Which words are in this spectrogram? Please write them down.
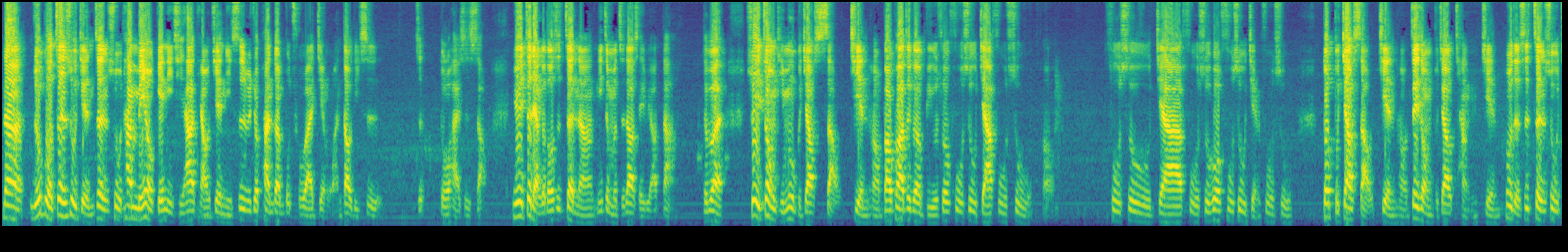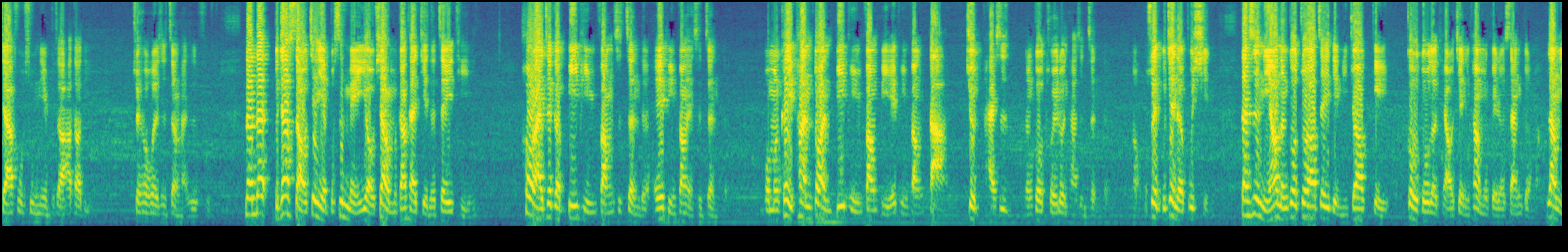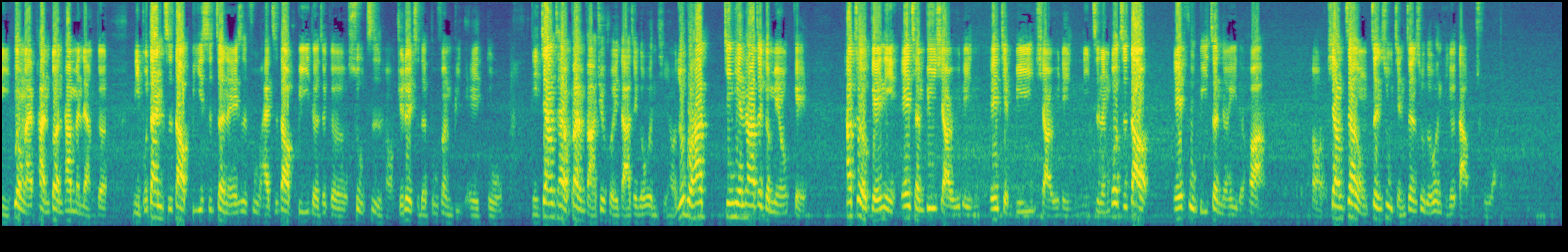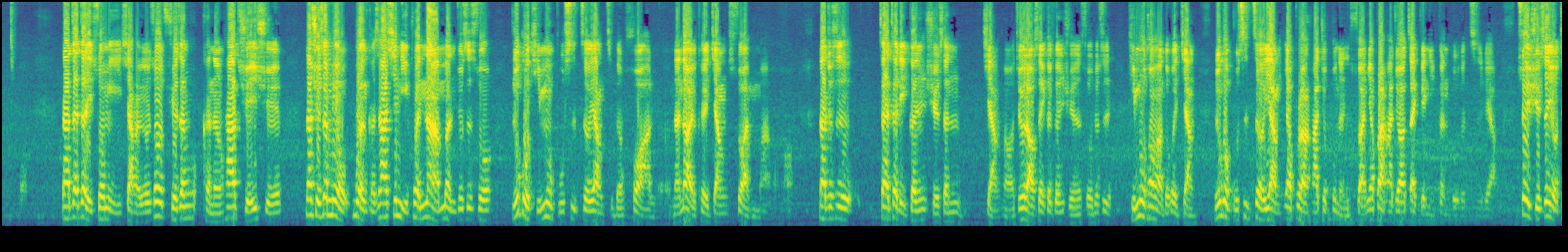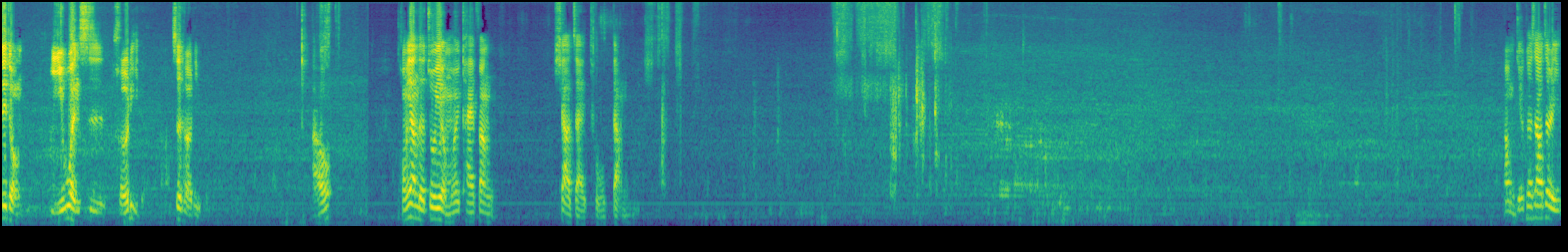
那如果正数减正数，它没有给你其他条件，你是不是就判断不出来减完到底是这多还是少？因为这两个都是正啊，你怎么知道谁比较大？对不对？所以这种题目比较少见哈，包括这个，比如说复数加复数哦，复数加复数或复数减复数。都比较少见哈，这种比较常见，或者是正数加负数，你也不知道它到底。最后会是正还是负？那那比较少见，也不是没有。像我们刚才解的这一题，后来这个 b 平方是正的，a 平方也是正的，我们可以判断 b 平方比 a 平方大，就还是能够推论它是正的。好，所以不见得不行。但是你要能够做到这一点，你就要给够多的条件。你看我们给了三个嘛，让你用来判断他们两个。你不但知道 b 是正，a 是负，还知道 b 的这个数字哈，绝对值的部分比 a 多。你这样才有办法去回答这个问题哈。如果他今天他这个没有给，他只有给你 a 乘 b 小于零，a 减 b 小于零，你只能够知道 a 负 b 正而已的话，哦，像这种正数减正数的问题就答不出来。那在这里说明一下哈，有时候学生可能他学一学，那学生没有问，可是他心里会纳闷，就是说，如果题目不是这样子的话呢，难道也可以这样算吗？哦，那就是。在这里跟学生讲哈，就是老师也可以跟学生说，就是题目通常都会这样，如果不是这样，要不然他就不能算，要不然他就要再给你更多的资料。所以学生有这种疑问是合理的，是合理的。好，同样的作业我们会开放下载图档。好，我们节课上到这里。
